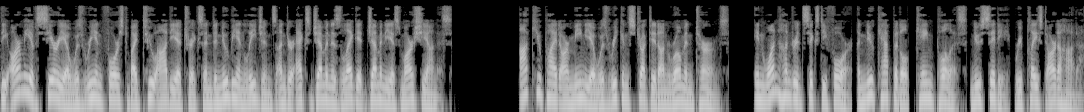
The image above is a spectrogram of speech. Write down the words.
The army of Syria was reinforced by two Adiutrix and Danubian legions under ex-Gemina's legate Geminius Marcianus. Occupied Armenia was reconstructed on Roman terms. In 164, a new capital, Kaine Polis new city, replaced Artaxata.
